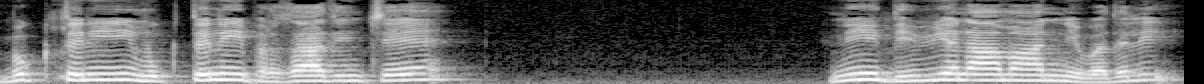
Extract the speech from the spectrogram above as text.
భుక్తిని ముక్తిని ప్రసాదించే నీ దివ్యనామాన్ని వదిలి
